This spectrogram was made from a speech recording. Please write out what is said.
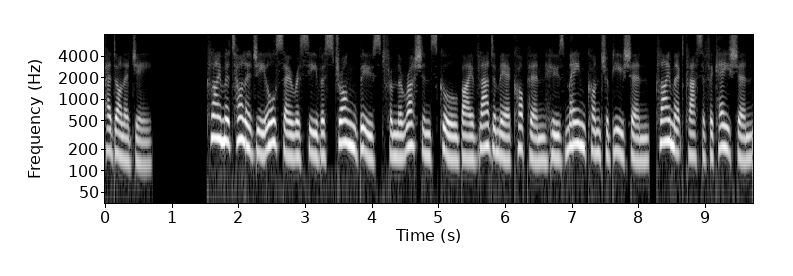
pedology. Climatology also receive a strong boost from the Russian school by Vladimir Koppen whose main contribution, climate classification,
